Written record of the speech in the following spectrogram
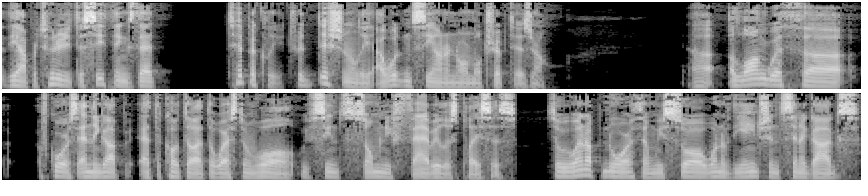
the opportunity to see things that typically, traditionally, I wouldn't see on a normal trip to Israel. Uh, along with uh, of course, ending up at the Kotel at the Western Wall, we've seen so many fabulous places. So we went up north and we saw one of the ancient synagogues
